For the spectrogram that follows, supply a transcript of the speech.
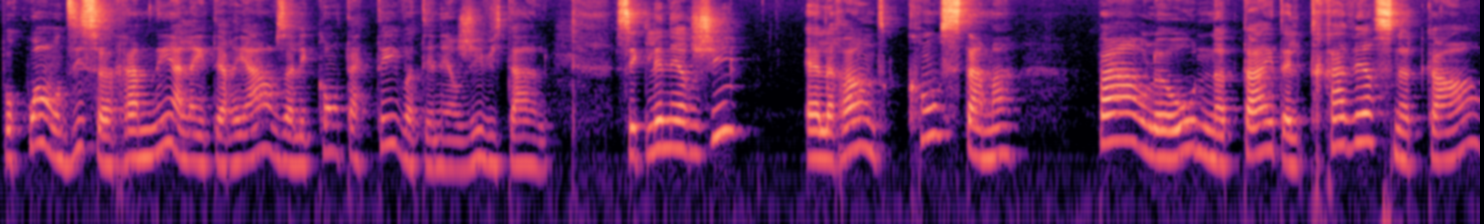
pourquoi on dit se ramener à l'intérieur, vous allez contacter votre énergie vitale. C'est que l'énergie, elle rentre constamment par le haut de notre tête, elle traverse notre corps,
